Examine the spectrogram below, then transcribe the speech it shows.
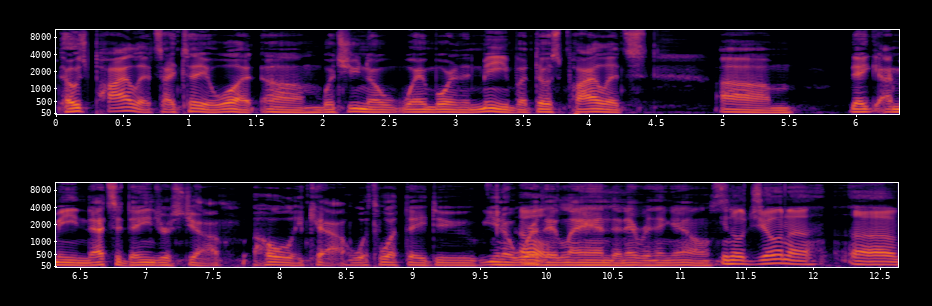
Those pilots, I tell you what, um, which you know way more than me, but those pilots, um, they, I mean, that's a dangerous job. Holy cow, with what they do, you know, where Oh. they land and everything else. You know, Jonah, uh,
